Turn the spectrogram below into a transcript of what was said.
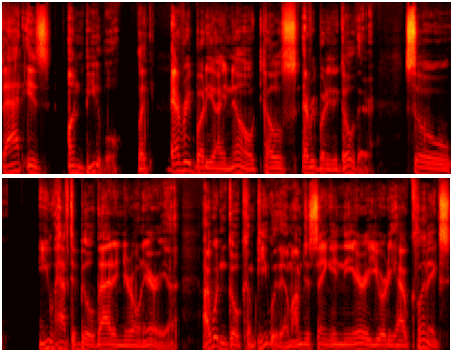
That is unbeatable. Like everybody I know tells everybody to go there. So you have to build that in your own area. I wouldn't go compete with him. I'm just saying in the area you already have clinics,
